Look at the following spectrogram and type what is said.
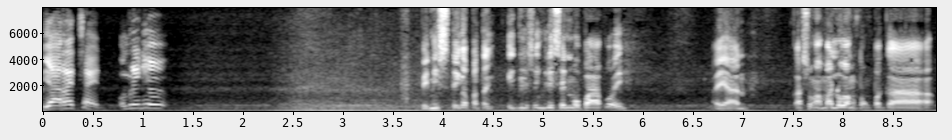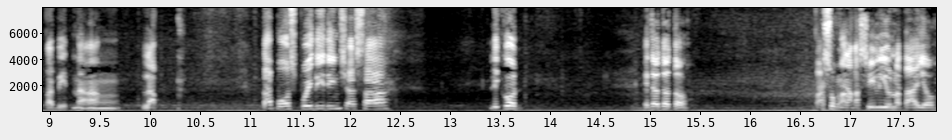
Yeah, right side. Already Piniste ka patag English-Englishin mo pa ako eh. Ayan. Kaso nga maluwang tong pagkakabit na ang lock. Tapos pwede din siya sa likod. Ito, ito, ito. Kaso nga nakasilyo na tayo.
